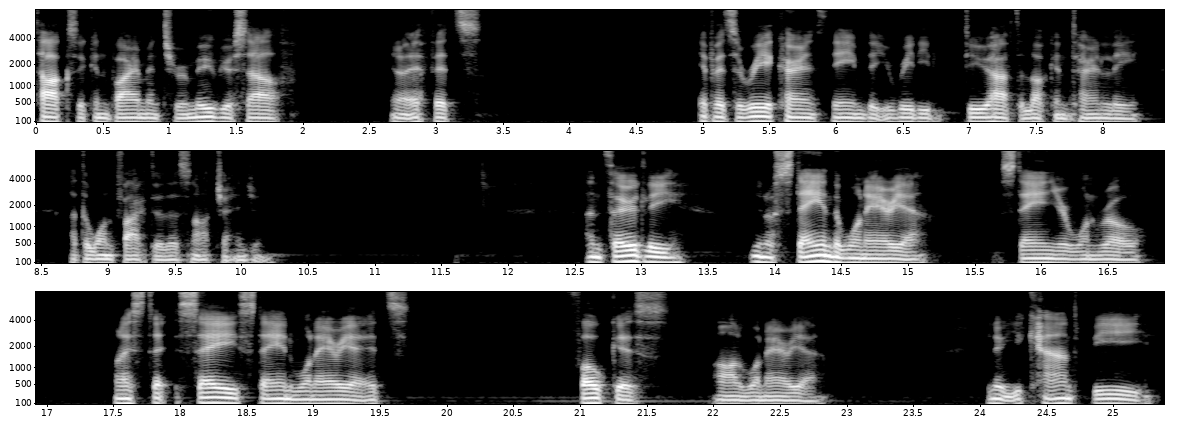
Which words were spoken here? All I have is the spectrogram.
toxic environment to remove yourself, you know, if it's if it's a reoccurring theme that you really do have to look internally at the one factor that's not changing. And thirdly, you know, stay in the one area, stay in your one role. When I st- say stay in one area, it's focus on one area. You know, you can't be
